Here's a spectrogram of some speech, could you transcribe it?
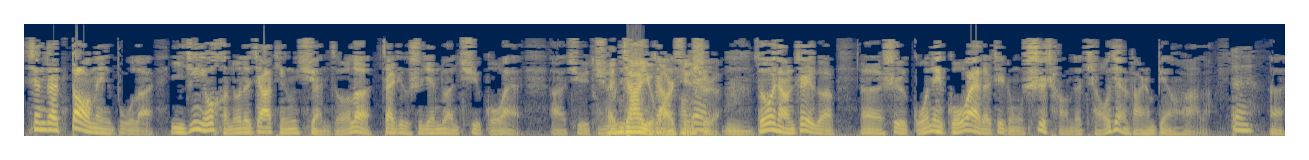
现在到那一步了，已经有很多的家庭选择了在这个时间段去国外啊，去全家游，而且是，嗯，所以我想这个呃是国内国外的这种市场的条件发生变化了，对，呃，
